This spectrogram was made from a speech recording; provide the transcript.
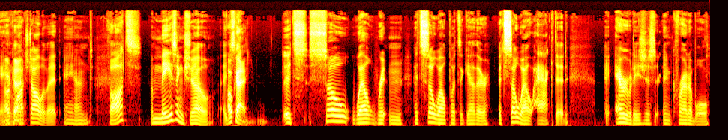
And Okay. watched all of it. And Thoughts? amazing show. It's, Okay. It's so well written. It's so well put together. It's so well acted. Everybody's just incredible.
